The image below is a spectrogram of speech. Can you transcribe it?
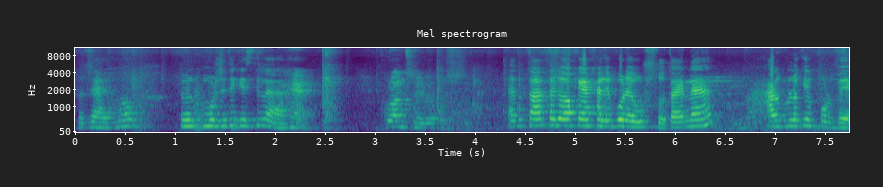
তো যাই হোক তুমি মসজিদে গেছিলা? হ্যাঁ কোরআন শরীফে বসছি। এত তাড়াতাড়ি ওকে খালি পড়ে উঠছো তাই না? আরগুলো কে পড়বে?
